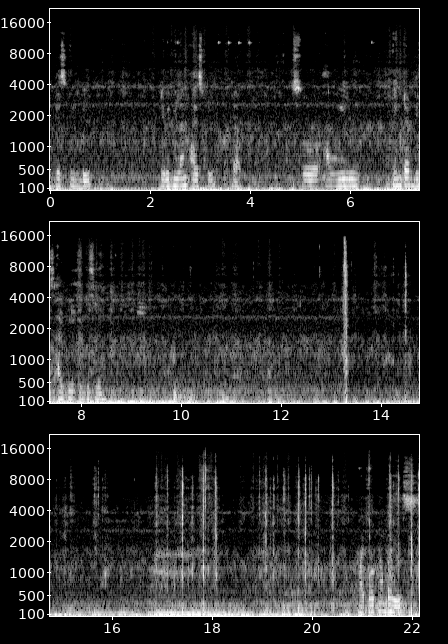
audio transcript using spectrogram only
address will be David Milan ISP here so I will enter this IP in this link. My port number is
